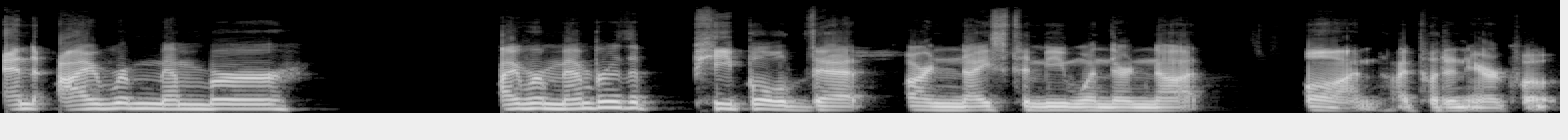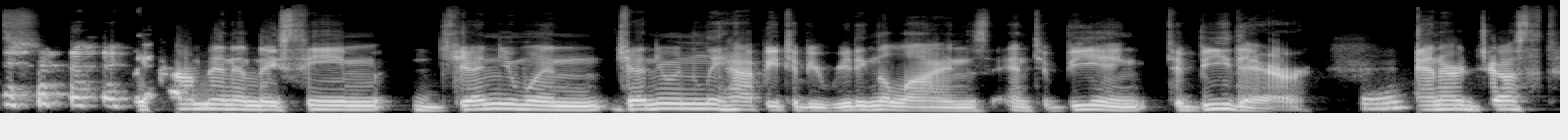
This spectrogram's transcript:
and I remember, I remember the people that are nice to me when they're not on. I put in air quotes. they come in and they seem genuine, genuinely happy to be reading the lines and to being to be there, mm-hmm. and are just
